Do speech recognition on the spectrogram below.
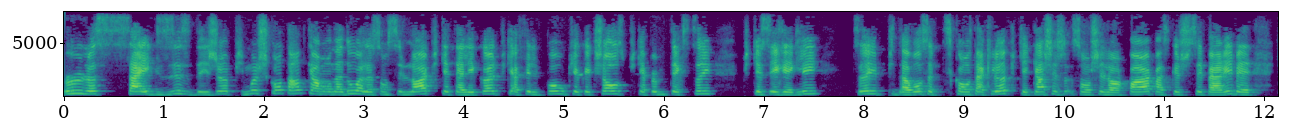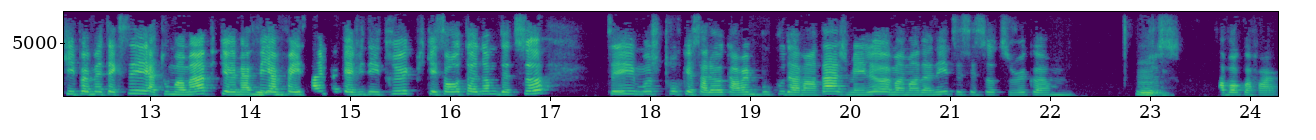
eux, là, ça existe déjà. Puis moi, je suis contente quand mon ado a son cellulaire, puis qu'elle est à l'école, puis qu'elle fait le pas ou qu'il y a quelque chose, puis qu'elle peut me texter, puis que c'est réglé. Puis d'avoir ce petit contact-là, puis que quand ils sont chez leur père parce que je suis séparée, ben, qu'ils peuvent me texter à tout moment, puis que ma fille, elle me fait simple, qu'elle vit des trucs, puis qu'ils sont autonomes de ça. Sais, moi, je trouve que ça a quand même beaucoup d'avantages, mais là, à un moment donné, c'est ça, tu veux comme mm. juste savoir quoi faire.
